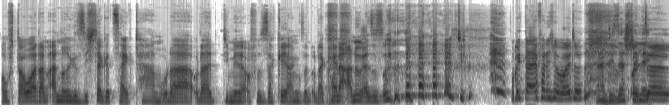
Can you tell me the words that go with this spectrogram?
auf Dauer dann andere Gesichter gezeigt haben oder, oder die mir auf den Sack gegangen sind oder keine Ahnung, also so, wo ich da einfach nicht mehr wollte. An dieser Stelle,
